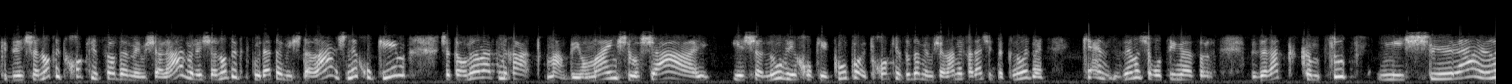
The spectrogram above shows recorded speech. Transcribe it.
כדי לשנות את חוק יסוד הממשלה ולשנות את פקודת המשטרה, שני חוקים שאתה אומר לעצמך, מה, ביומיים שלושה ישנו ויחוקקו פה את חוק יסוד הממשלה מחדש, יתקנו את זה? כן, זה מה שרוצים לעשות. וזה רק קמצוץ משלל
